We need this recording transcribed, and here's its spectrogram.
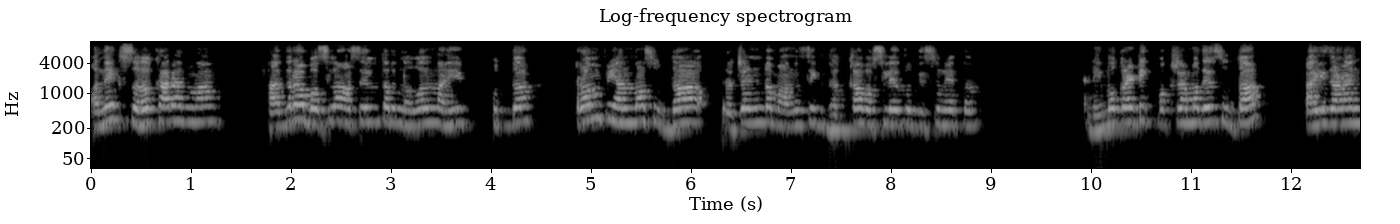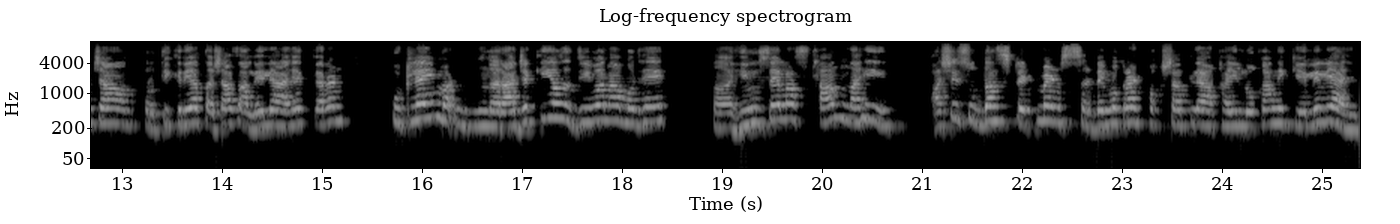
अनेक सहकाऱ्यांना हादरा बसला असेल तर नवल नाही खुद्द ट्रम्प यांना सुद्धा प्रचंड मानसिक धक्का बसल्याचं दिसून येतं. डेमोक्रॅटिक पक्षामध्ये सुद्धा काही जणांच्या प्रतिक्रिया तशाच आलेल्या आहेत. कारण कुठल्याही राजकीय जीवनामध्ये हिंसेला स्थान नाही अशी सुद्धा स्टेटमेंट्स डेमोक्रॅट पक्षातल्या काही लोकांनी केलेली आहेत.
